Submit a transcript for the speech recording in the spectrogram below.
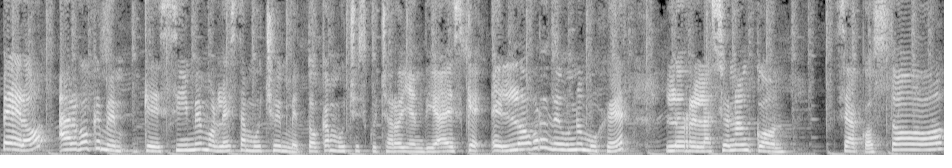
Pero algo que, me, que sí me molesta mucho y me toca mucho escuchar hoy en día es que el logro de una mujer lo relacionan con se acostó,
